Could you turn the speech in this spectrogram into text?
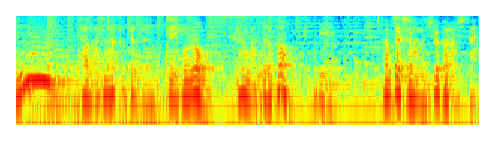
음, 자 맛은 합격됐어요. 이제 이걸로 하나 만들어서 우리 깜짝 쇼하러 출발합시다.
